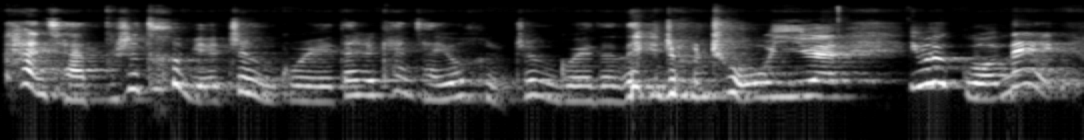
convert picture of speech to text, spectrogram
看起来不是特别正规，但是看起来又很正规的那种宠物医院，因为国内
